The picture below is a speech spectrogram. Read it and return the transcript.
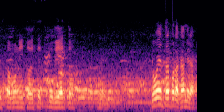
Está bonito, este es cubierto. Yo voy a entrar por acá, mira.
